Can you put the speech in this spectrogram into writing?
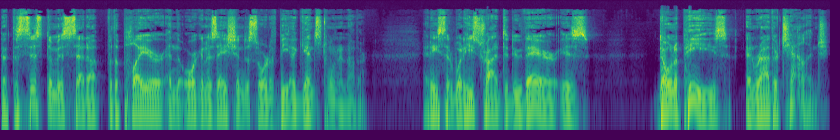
that the system is set up for the player and the organization to sort of be against one another. And he said what he's tried to do there is don't appease and rather challenge.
